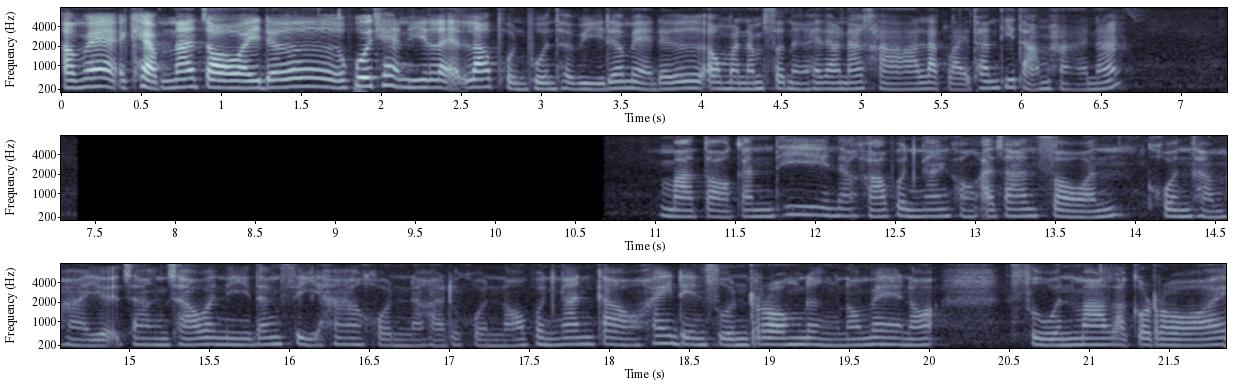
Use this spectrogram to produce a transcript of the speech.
เอาแม่แคปหน้าจอไว้เด้อพูดแค่นี้แหละเล่าผลพูนทวีเด้อแม่เด้อเอามานำเสนอให้แล้วนะคะ หลากหลายท่านที่ถามหานะ มาต่อกันที่นะคะผลงานของอาจารย์สอน คนทำหาเยอะจังเช้าวันนี้ตั้ง 4-5 คนนะคะ ทุกคนเนาะผลงานเก่าให้เด่นศูนย์รองหนึ่งเนาะแม่เนาะศูนย์มาหลักร้อย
